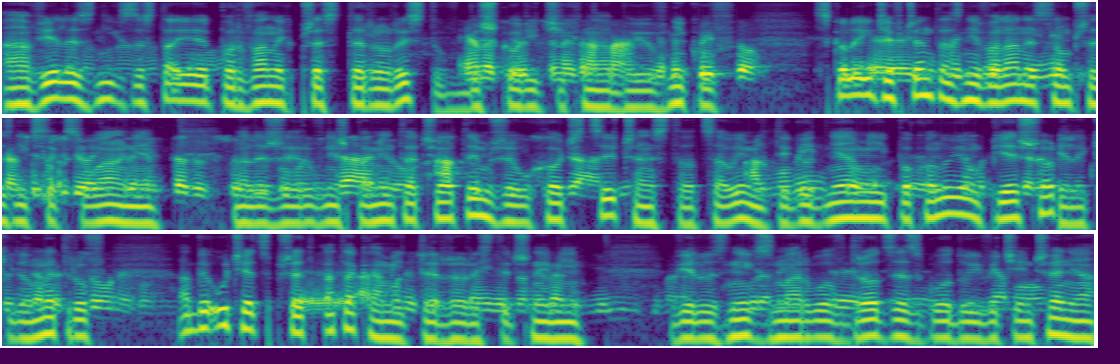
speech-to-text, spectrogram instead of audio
a wiele z nich zostaje porwanych przez terrorystów, by szkolić ich na bojowników. Z kolei dziewczęta zniewalane są przez nich seksualnie. Należy również pamiętać o tym, że uchodźcy często całymi tygodniami pokonują pieszo wiele kilometrów, aby uciec przed atakami terrorystycznymi. Wielu z nich zmarło w drodze z głodu i wycieńczenia,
